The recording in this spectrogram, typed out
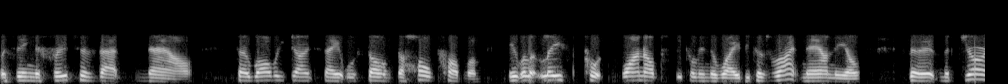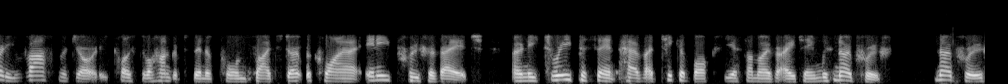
We're seeing the fruits of that now. So while we don't say it will solve the whole problem, it will at least put one obstacle in the way because right now, Neil, the majority, vast majority, close to 100% of porn sites don't require any proof of age. Only 3% have a ticker box, yes, I'm over 18, with no proof. No proof,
